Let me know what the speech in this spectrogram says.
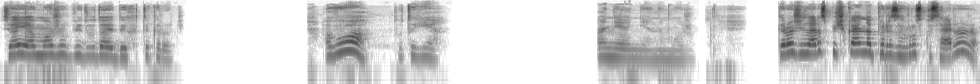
Все, я можу під водою дихати, коротше. А во, тут і є. А, ні, ні, не можу. Коротше, зараз почекаю на перезагрузку сервера.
